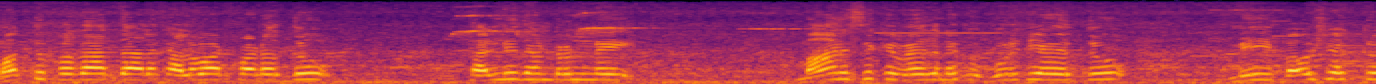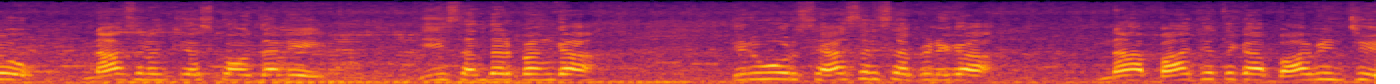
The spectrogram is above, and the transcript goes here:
మత్తు పదార్థాలకు అలవాటు పడొద్దు. తల్లిదండ్రుల్ని మానసిక వేదనకు గురి చేయొద్దు. మీ భవిష్యత్తు నాశనం చేసుకోవద్దని ఈ సందర్భంగా తిరువూరు శాసనసభ్యునిగా నా బాధ్యతగా భావించి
